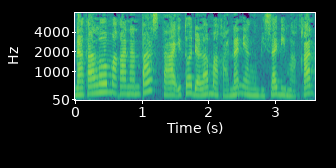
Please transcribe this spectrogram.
Nah, kalau makanan pasta itu adalah makanan yang bisa dimakan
